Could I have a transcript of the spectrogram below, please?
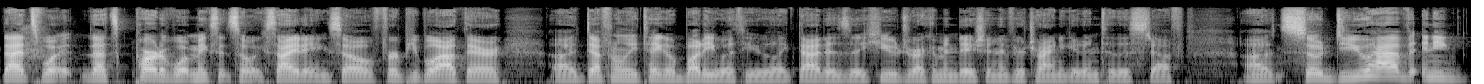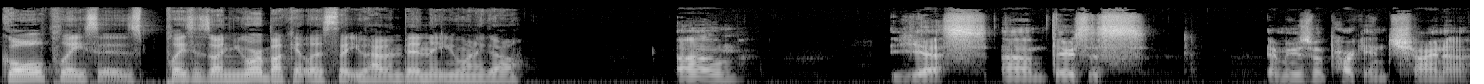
that's what that's part of what makes it so exciting. So for people out there, uh, definitely take a buddy with you. Like that is a huge recommendation if you're trying to get into this stuff. Uh, so, do you have any goal places, places on your bucket list that you haven't been that you want to go? Um, yes. Um, there's this amusement park in China.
